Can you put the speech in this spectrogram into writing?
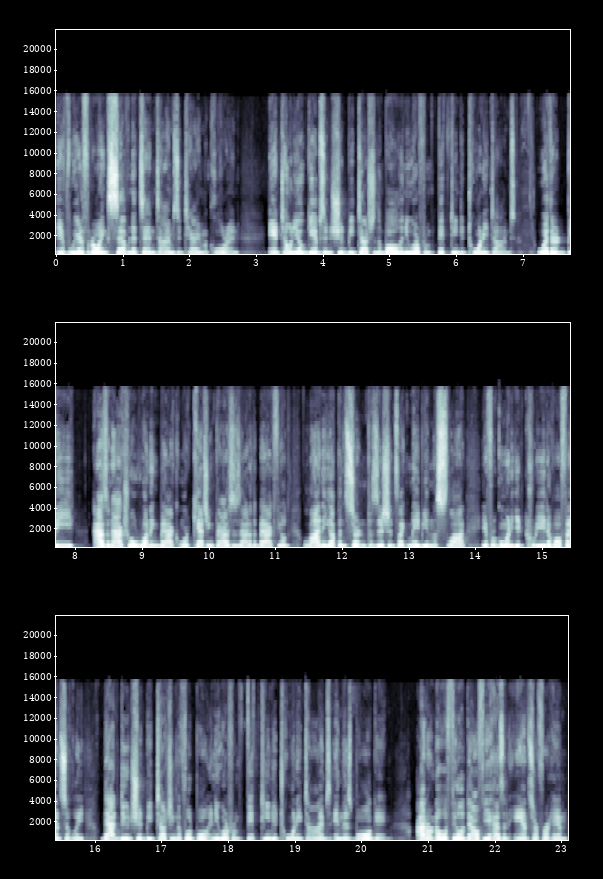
If we're throwing 7 to 10 times to Terry McLaurin, Antonio Gibson should be touching the ball anywhere from 15 to 20 times, whether it be as an actual running back or catching passes out of the backfield, lining up in certain positions, like maybe in the slot, if we're going to get creative offensively. That dude should be touching the football anywhere from 15 to 20 times in this ball game. I don't know if Philadelphia has an answer for him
